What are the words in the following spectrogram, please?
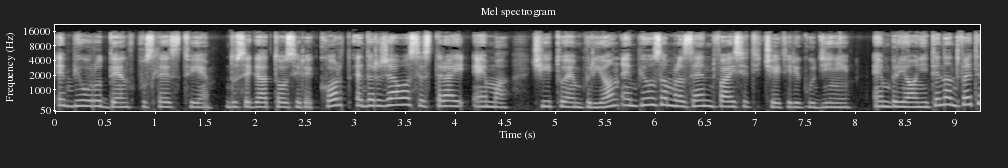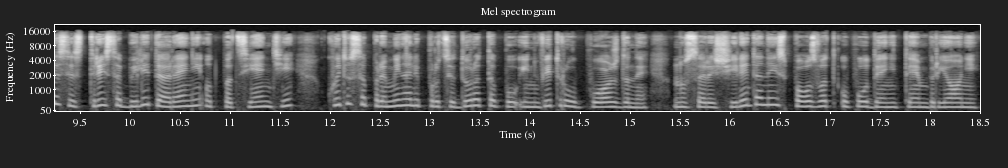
е бил роден в последствие. До сега този рекорд е държала сестра и Ема, чийто ембрион е бил замразен 24 години. Ембрионите на двете сестри са били дарени от пациенти, които са преминали процедурата по инвитро оплождане, но са решили да не използват оплодените ембриони,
